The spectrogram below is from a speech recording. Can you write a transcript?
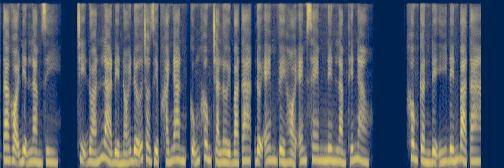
ta gọi điện làm gì? Chị đoán là để nói đỡ cho Diệp Khánh An, cũng không trả lời bà ta, đợi em về hỏi em xem nên làm thế nào. Không cần để ý đến bà ta.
